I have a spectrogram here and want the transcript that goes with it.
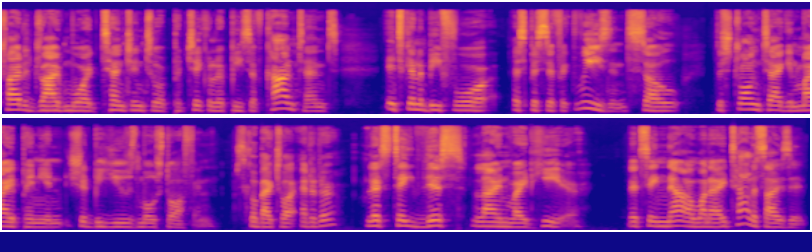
try to drive more attention to a particular piece of content, it's going to be for a specific reason. So the strong tag, in my opinion, should be used most often. Let's go back to our editor. Let's take this line right here. Let's say now I want to italicize it.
